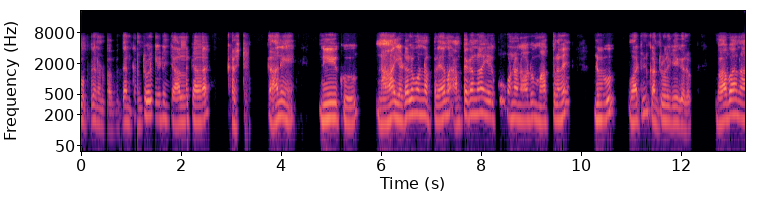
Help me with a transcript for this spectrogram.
గొప్పదన్నాడు బాబు దాన్ని కంట్రోల్ చేయడం చాలా చాలా కష్టం. కానీ నీకు నా ఎడలు ఉన్న ప్రేమ అంతకన్నా ఎక్కువ ఉన్న నాడు మాత్రమే నువ్వు వాటిని కంట్రోల్ చేయగలవు. బాబా నా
